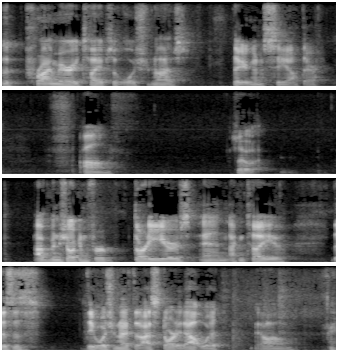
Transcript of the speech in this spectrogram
The primary types of oyster knives that you're gonna see out there. Um, so I've been shucking for 30 years and I can tell you, this is the oyster knife that I started out with. Um, you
